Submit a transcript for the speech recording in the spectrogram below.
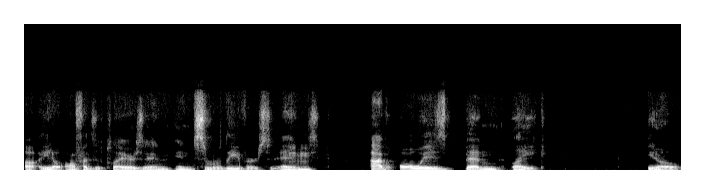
uh, you know, offensive players and and some relievers. And mm-hmm. I've always been like, you know,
